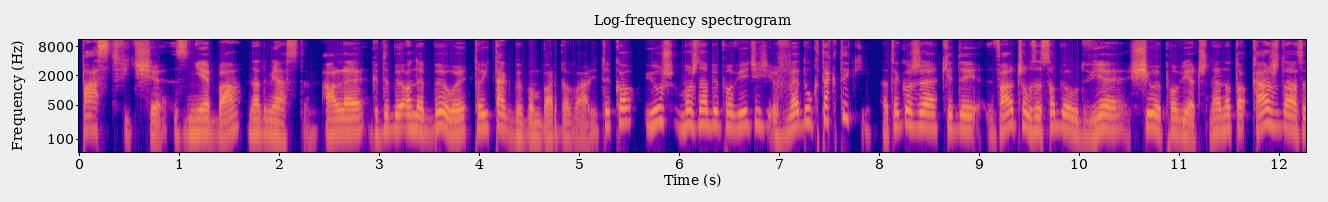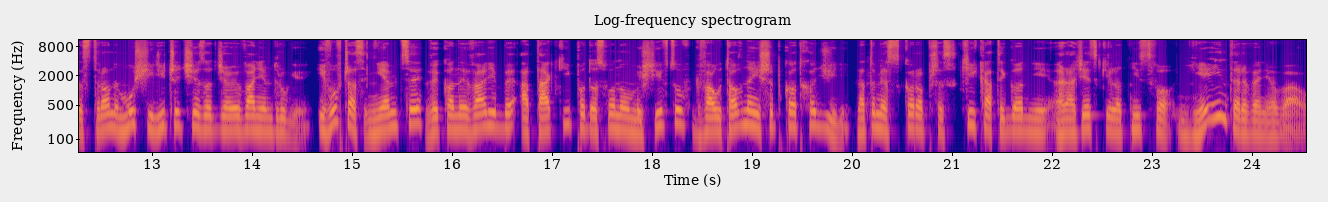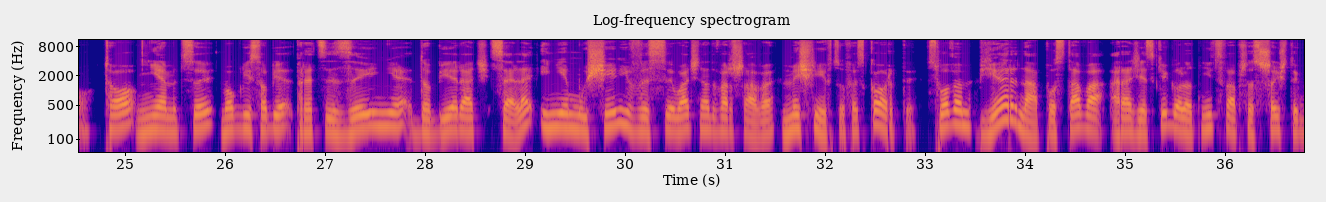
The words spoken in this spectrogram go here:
pastwić się z nieba nad miastem, ale gdyby one były, to i tak by bombardowali. Tylko już można by powiedzieć według taktyki. Dlatego, że kiedy walczą ze sobą dwie siły powietrzne, no to każda ze stron musi liczyć się z oddziaływaniem drugiej. I wówczas Niemcy wykonywaliby ataki pod osłoną myśliwców gwałtowne i szybko odchodzili. Natomiast skoro przez kilka tygodni radzieckie lotnictwo nie interweniowało, to Niemcy mogli sobie precyzyjnie dobierać cele i nie musieli wysyłać nad Warszawę myśliwców eskorty. Słowem, bierna postawa radzieckiego lotnictwa przez 6 tygodni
